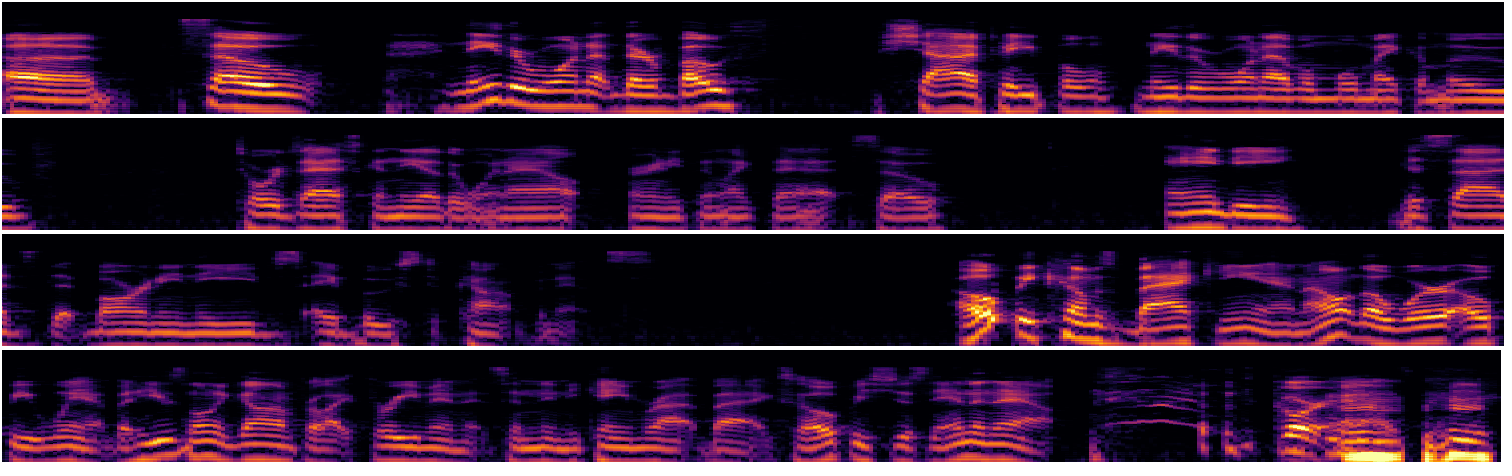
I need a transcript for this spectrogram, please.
Uh, so neither one of they're both shy people. Neither one of them will make a move towards asking the other one out or anything like that. So Andy decides that Barney needs a boost of confidence. Opie comes back in. I don't know where Opie went, but he was only gone for like three minutes and then he came right back. So Opie's just in and out of the courthouse. Mhm.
